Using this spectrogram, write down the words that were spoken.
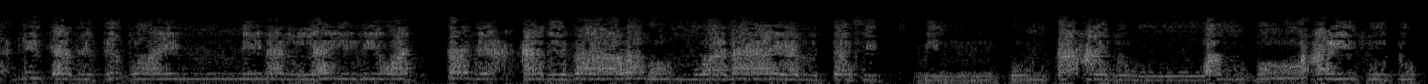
يهدك بِقِطْعٍ مِّنَ اللَّيْلِ وَاتَّبِعْ أَدْبَارَهُمْ وَلَا يَلْتَفِتْ مِنكُمْ أَحَدٌ وَامْضُوا حَيْثُ تُؤْمِنُونَ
